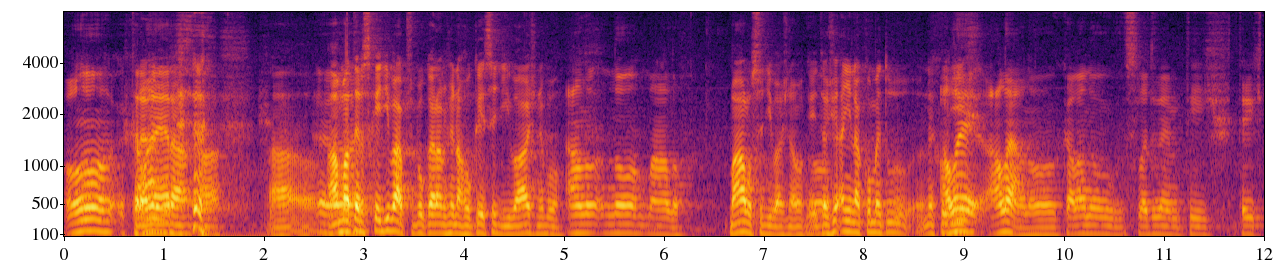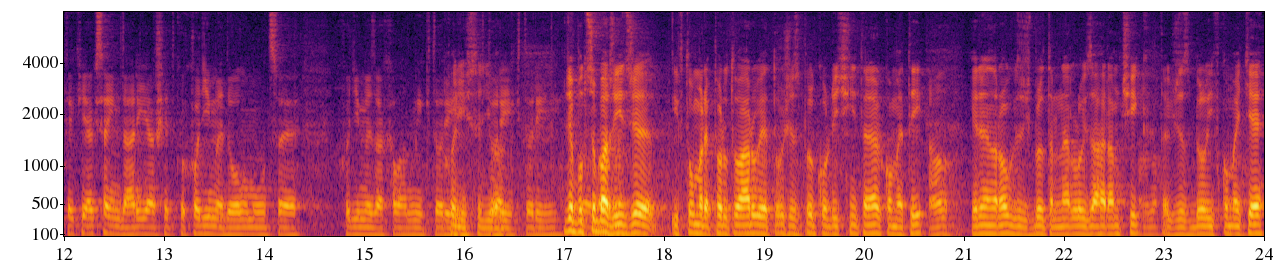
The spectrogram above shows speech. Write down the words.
Ono, trenér a, a, a amatérský divák? Předpokládám, že na hokej se díváš, nebo Áno, no málo. málo se díváš na hokej, takže ani na kometu nechodíš? Ale, ale áno, chalanov sledujem tých, tých, tých, jak sa im darí a všetko. Chodíme do Olomouce, chodíme za chalanmi, ktorí, Chodíš se dívat. ktorí, ktorí... Je potřeba říct, že i v tom repertoáru je to, že byl kondiční trenér komety. Áno. Jeden rok, když byl trenér Lojza Hadamčík, takže jsi byl i v kometě.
